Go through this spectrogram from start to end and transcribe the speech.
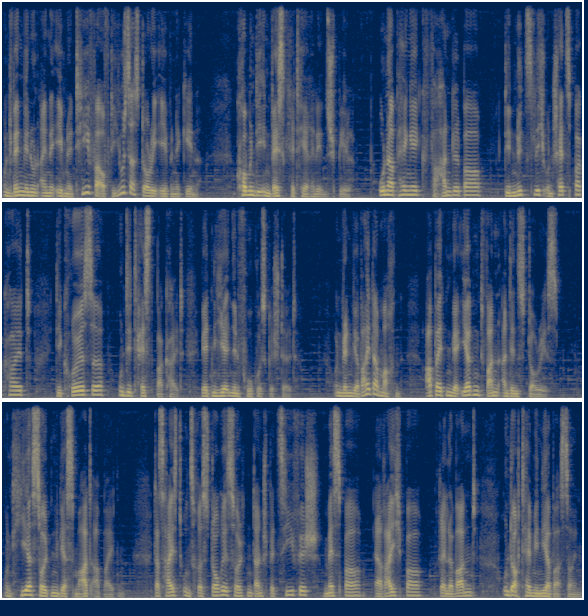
Und wenn wir nun eine Ebene tiefer auf die User Story Ebene gehen, kommen die Invest-Kriterien ins Spiel. Unabhängig, verhandelbar, die Nützlich- und Schätzbarkeit, die Größe und die Testbarkeit werden hier in den Fokus gestellt. Und wenn wir weitermachen, arbeiten wir irgendwann an den Stories. Und hier sollten wir smart arbeiten. Das heißt, unsere Stories sollten dann spezifisch, messbar, erreichbar, relevant und auch terminierbar sein.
